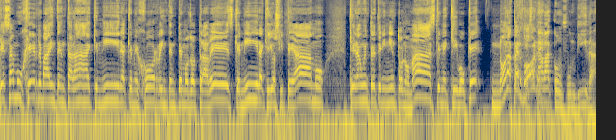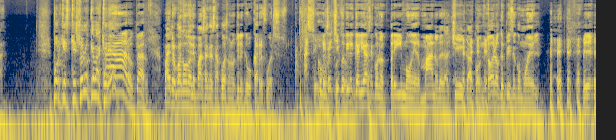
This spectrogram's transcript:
que esa mujer va a intentar, ay, que mira, que mejor intentemos otra vez, que mira, que yo sí te amo, que era un entretenimiento nomás, que me equivoqué. No la perdone. Estaba confundida. Porque es que eso es lo que va a querer. Claro, claro. Maestro, cuando a uno le pasan esas cosas, uno tiene que buscar refuerzos. Así. ¿Cómo Ese refuerzo? chico tiene que aliarse con los primos, de hermanos de esa chica, con todos los que piensen como él. Mire,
